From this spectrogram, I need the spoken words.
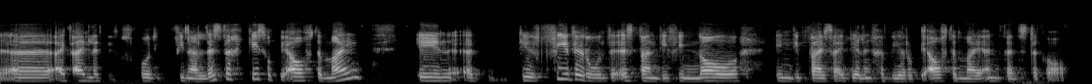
uh uiteindelik word die finaliste gekies op die 11de Mei en uh, die vierde ronde is dan die finaal en die prysuitdeling gebeur op die 11de Mei in Kunste Kaap.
